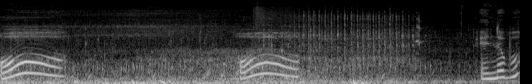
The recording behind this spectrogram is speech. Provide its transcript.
Aa! Aa! E ne bu?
